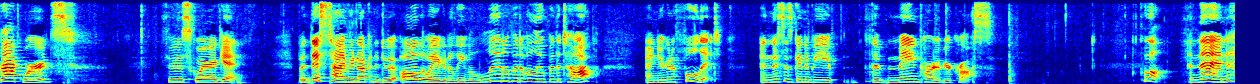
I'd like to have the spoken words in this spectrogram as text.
backwards through the square again. But this time you're not going to do it all the way. You're going to leave a little bit of a loop at the top and you're going to fold it. And this is going to be the main part of your cross. Cool. And then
